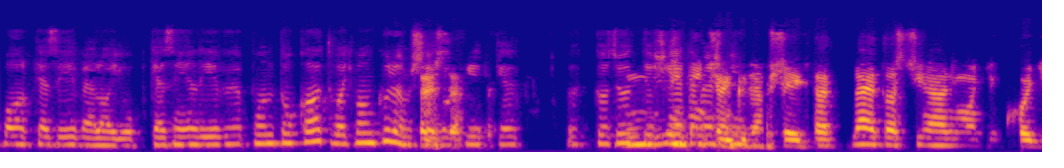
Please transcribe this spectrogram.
bal kezével a jobb kezén lévő pontokat, vagy van különbség Persze. a két között, és érdemes... Nincsen különbség, tehát lehet azt csinálni mondjuk, hogy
